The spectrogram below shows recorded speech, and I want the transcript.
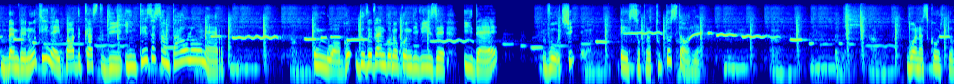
Benvenuti nei podcast di Intesa San Paolo On Air, un luogo dove vengono condivise idee, voci e soprattutto storie. Buon ascolto.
